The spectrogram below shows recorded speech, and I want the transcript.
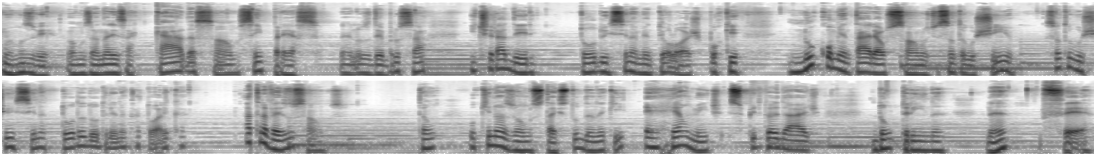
Vamos ver, vamos analisar cada salmo sem pressa, né? nos debruçar e tirar dele todo o ensinamento teológico, porque no comentário aos Salmos de Santo Agostinho, Santo Agostinho ensina toda a doutrina católica através dos Salmos. Então, o que nós vamos estar estudando aqui é realmente espiritualidade, doutrina, né? fé,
